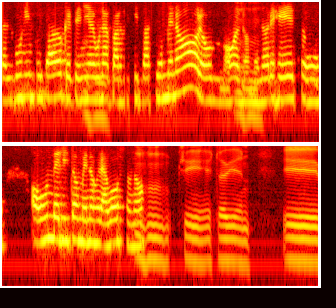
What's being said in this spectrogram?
algún imputado que tenía alguna participación menor o, bueno, menores hechos o un delito menos gravoso, ¿no? Sí, está bien. Eh,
